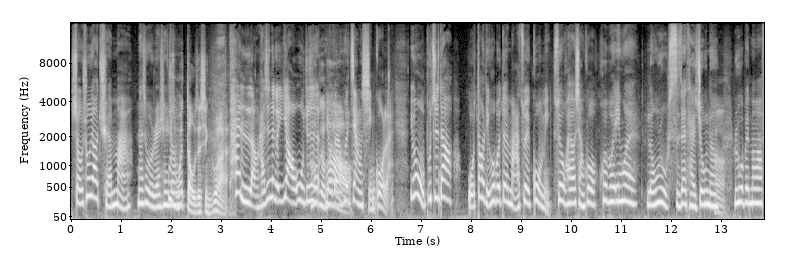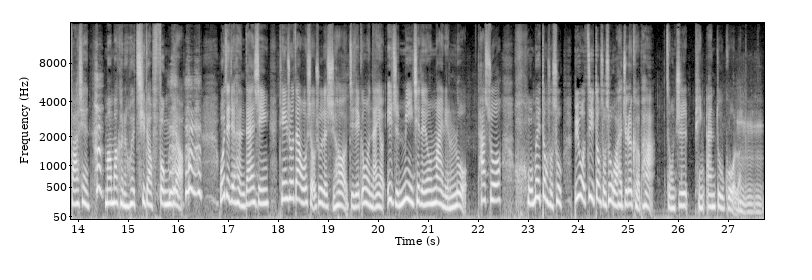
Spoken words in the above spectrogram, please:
手术要全麻，那是我人生中为什么会抖着醒过来？太冷还是那个药物？就是有的人会这样醒过来，因为我不知道。我到底会不会对麻醉过敏？所以我还有想过，会不会因为隆乳死在台中呢？如果被妈妈发现，妈妈可能会气到疯掉。我姐姐很担心，听说在我手术的时候，姐姐跟我男友一直密切的用 LINE 联络。她说我妹动手术比我自己动手术我还觉得可怕。总之平安度过了。嗯嗯嗯。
